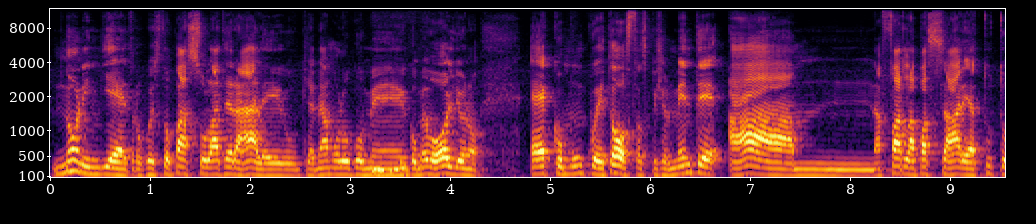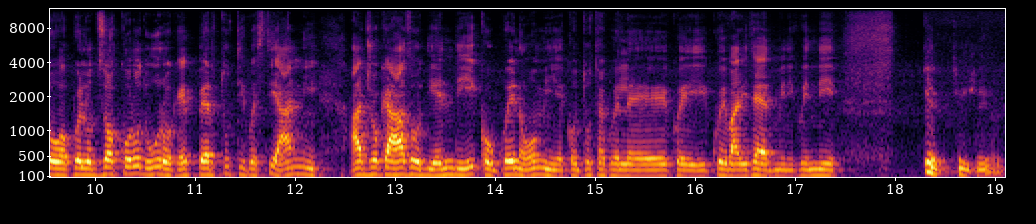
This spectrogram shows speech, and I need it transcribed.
non indietro, questo passo laterale, chiamiamolo come, mm-hmm. come vogliono, è comunque tosta, specialmente a, mm, a, farla passare a tutto quello zoccolo duro che per tutti questi anni ha giocato DD con quei nomi e con tutti quei, quei vari termini. Quindi sì, sì, sì.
